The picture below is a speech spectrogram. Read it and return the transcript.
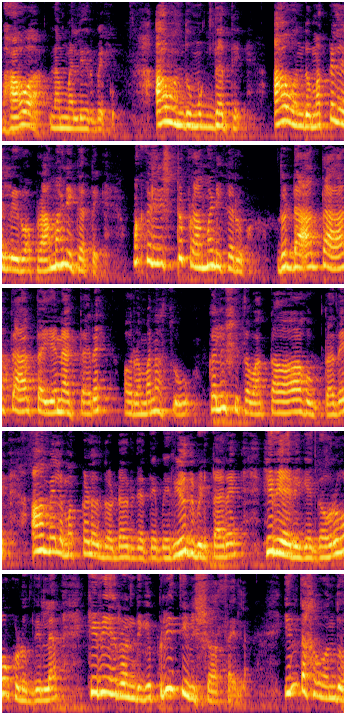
ಭಾವ ನಮ್ಮಲ್ಲಿರಬೇಕು. ಆ ಒಂದು ಮುಗ್ಧತೆ, ಆ ಒಂದು ಮಕ್ಕಳಲ್ಲಿರುವ ಪ್ರಾಮಾಣಿಕತೆ. ಮಕ್ಕಳು ಎಷ್ಟು ಪ್ರಾಮಾಣಿಕರು, ದೊಡ್ಡ ಆಗ್ತಾ ಆಗ್ತಾ ಆಗ್ತಾ ಏನಾಗ್ತಾರೆ? ಅವರ ಮನಸ್ಸು ಕಲುಷಿತವಾಗ್ತಾ ಹೋಗ್ತದೆ. ಆಮೇಲೆ ಮಕ್ಕಳು ದೊಡ್ಡವರ ಜೊತೆ ಬೆರೆಯೋದು ಬಿಡ್ತಾರೆ. ಹಿರಿಯರಿಗೆ ಗೌರವ ಕೊಡೋದಿಲ್ಲ ಹಿರಿಯರೊಂದಿಗೆ ಪ್ರೀತಿ ವಿಶ್ವಾಸ ಇಲ್ಲ. ಇಂತಹ ಒಂದು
